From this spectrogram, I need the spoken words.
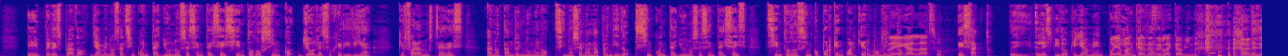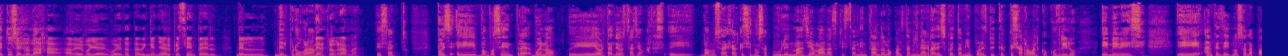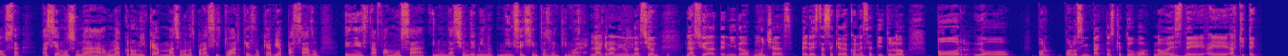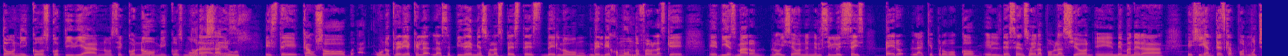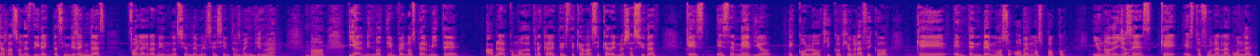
Pérez Prado llámenos al 51 66 1025 yo les sugeriría que fueran ustedes anotando el número si no se lo han aprendido 51 66 1025 porque en cualquier momento Regalazo. exacto les pido que llamen Voy a marcar desde la cabina. desde tu celular Ajá, a ver, voy a, voy a tratar de engañar al presidente del, del, del programa del programa. Exacto. Pues eh, vamos a entrar, bueno, eh, ahorita leo estas llamadas. Eh, vamos a dejar que se nos acumulen más llamadas que están entrando, lo cual también agradezco, y también por el Twitter que se arroba el cocodrilo MBS. Eh, antes de irnos a la pausa, hacíamos una, una crónica más o menos para situar qué es lo que había pasado en esta famosa inundación de mil- 1629. La gran inundación. La ciudad ha tenido muchas, pero esta se quedó con ese título por lo por, por los impactos que tuvo, ¿no? Este eh, arquitectónicos, cotidianos, económicos, No, de morales. salud. Este causó, uno creería que la- las epidemias o las pestes del nuevo, del viejo mundo fueron las que eh, diezmaron, lo hicieron en el siglo XVI, pero la que provocó el descenso de la población eh, de manera eh, gigantesca por muchas razones directas e indirectas fue la gran inundación de 1629, ¿no? Y al mismo tiempo nos permite hablar como de otra característica básica de nuestra ciudad, que es ese medio ecológico, geográfico, que entendemos o vemos poco. Y uno de ellos Claro. es que esto fue una laguna,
